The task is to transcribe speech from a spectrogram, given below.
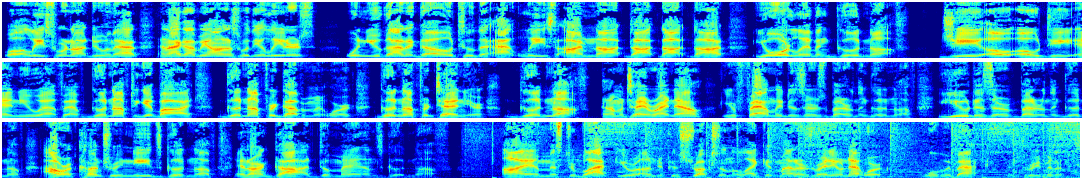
Well, at least we're not doing that. And I got to be honest with you, leaders. When you got to go to the at least I'm not dot, dot, dot, you're living good enough. G O O D N U F F. Good enough to get by, good enough for government work, good enough for tenure, good enough. And I'm going to tell you right now, your family deserves better than good enough. You deserve better than good enough. Our country needs good enough, and our God demands good enough. I am Mr. Black. You are under construction on the Like It Matters Radio Network. We'll be back in three minutes.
